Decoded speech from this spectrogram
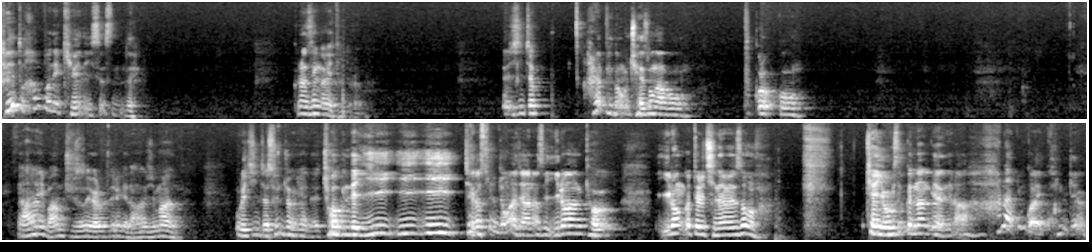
그래도 한 번의 기회는 있었는데 그런 생각이 들더라고요. 진짜 하나님 너무 죄송하고 부끄럽고 하나님 마음 주셔서 여러분들에게 나누지만 우리 진짜 순종해야 돼. 저 근데 이 이 이 제가 순종하지 않아서 이러한 겨 이런 것들을 지내면서 그냥 여기서 끝난 게 아니라 하나님과의 관계가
